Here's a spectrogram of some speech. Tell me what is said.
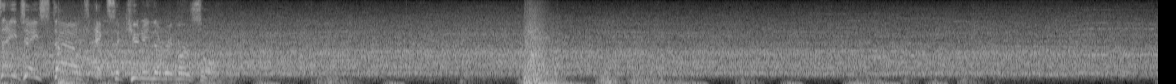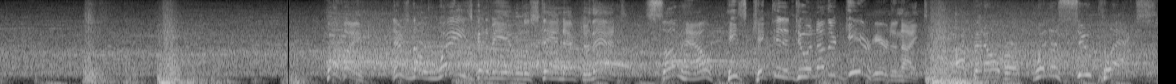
It's AJ Styles executing the reversal. Boy, there's no way he's going to be able to stand after that. Somehow, he's kicked it into another gear here tonight. Up and over with a suplex.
